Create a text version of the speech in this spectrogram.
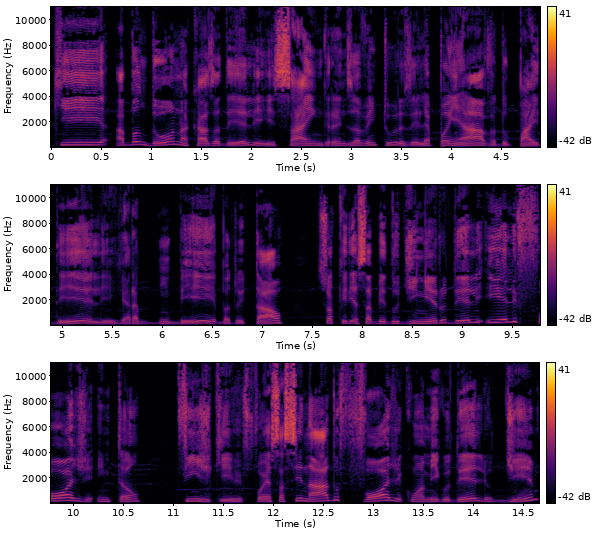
que abandona a casa dele e sai em grandes aventuras. Ele apanhava do pai dele, que era um bêbado e tal, só queria saber do dinheiro dele e ele foge, então, finge que foi assassinado, foge com um amigo dele, o Jim,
